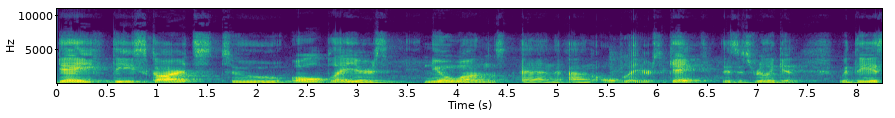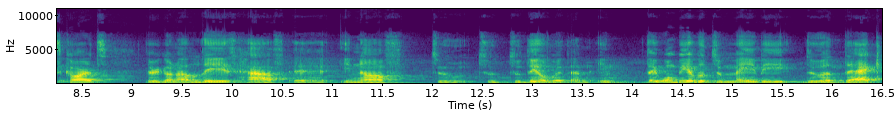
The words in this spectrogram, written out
gave these cards to all players, new ones and, and all players, okay? This is really good. With these cards, they're gonna at least have uh, enough to, to, to deal with. And in, they won't be able to maybe do a deck,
